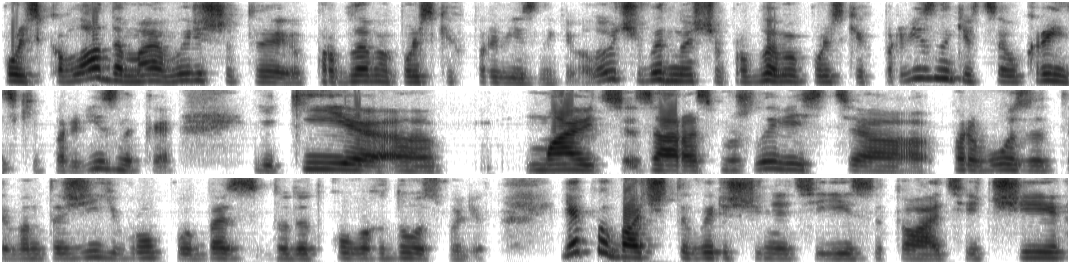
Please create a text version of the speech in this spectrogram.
польська влада має вирішити проблеми польських перевізників. Але очевидно, що проблеми польських перевізників це українські перевізники, які мають зараз можливість е, перевозити вантажі Європою без додаткових дозволів. Як ви бачите вирішення цієї ситуації? Чи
